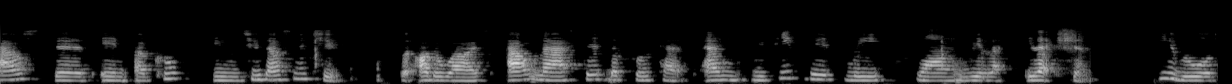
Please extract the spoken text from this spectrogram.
ousted in a coup in 2002, but otherwise outlasted the protests and repeatedly won re-election. He ruled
